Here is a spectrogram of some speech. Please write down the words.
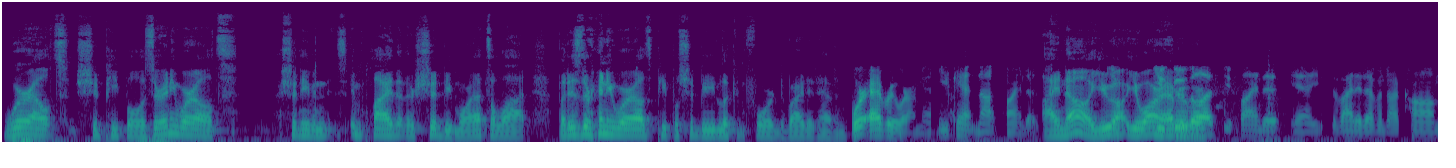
Where else should people? Is there anywhere else? I shouldn't even imply that there should be more. That's a lot. But is there anywhere else people should be looking for Divided Heaven? We're everywhere, man. You can't not find us. I know you. are You are you everywhere. Google us, you find it. Yeah, dividedheaven.com,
